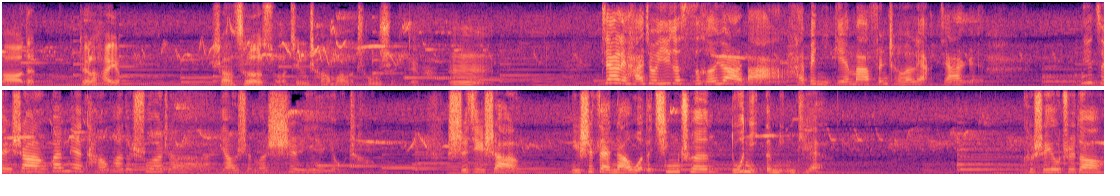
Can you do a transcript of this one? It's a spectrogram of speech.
好的。对了，还有，上厕所经常忘了冲水，对吧？嗯，家里还就一个四合院吧，还被你爹妈分成了两家人。你嘴上冠冕堂皇地说着要什么事业有成，实际上，你是在拿我的青春赌你的明天。可谁又知道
